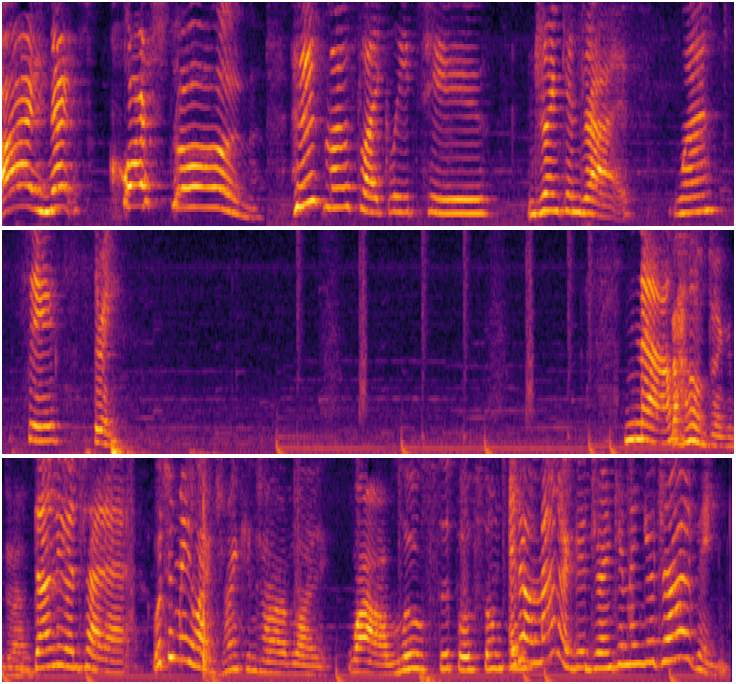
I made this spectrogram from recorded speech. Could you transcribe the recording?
All right, next question. Who's most likely to drink and drive? One, two, three. No. I don't drink and drive. Don't even try that. What you mean, like drink and drive? Like, wow, a little sip of something. It don't matter. You're drinking and you're driving.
